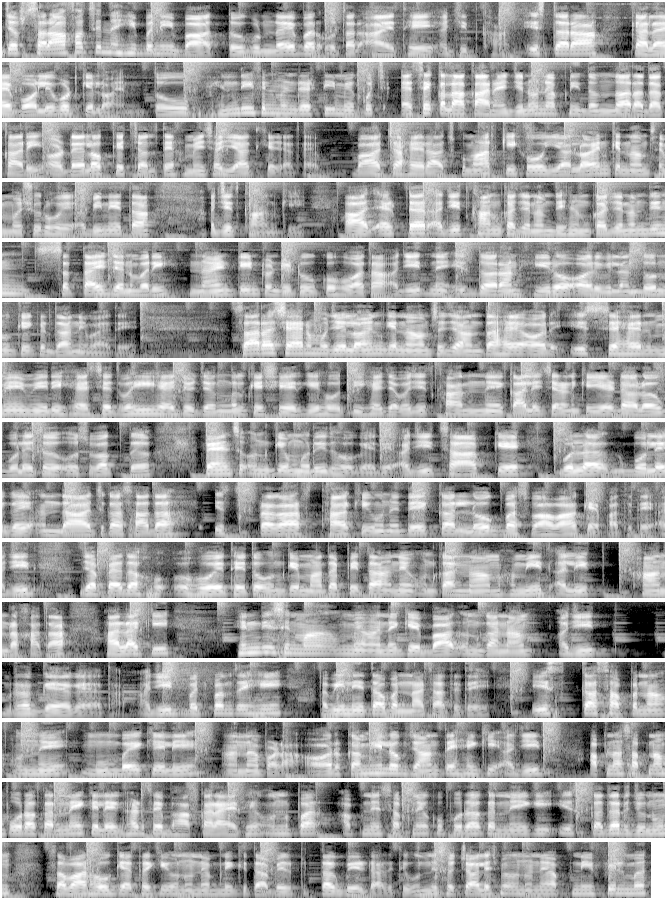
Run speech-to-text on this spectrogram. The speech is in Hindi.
जब सराफत से नहीं बनी बात तो गुंडे पर उतर आए थे अजीत खान। इस तरह कहलाए बॉलीवुड के लॉयन। तो हिंदी फ़िल्म इंडस्ट्री में कुछ ऐसे कलाकार हैं जिन्होंने अपनी दमदार अदाकारी और डायलॉग के चलते हमेशा याद किया जाता है। बात चाहे राजकुमार की हो या लॉयन के नाम से मशहूर हुए अभिनेता अजीत खान की। आज एक्टर अजीत खान का जन्मदिन, उनका जन्मदिन 27 जनवरी 1922 को हुआ था। अजीत ने इस दौरान हीरो और विलन दोनों के किरदार निभाए थे। सारा शहर मुझे लॉयन के नाम से जानता है और इस शहर में मेरी हैसियत वही है जो जंगल के शेर की होती है। जब अजीत खान ने कालीचरण के ये डायलॉग बोले तो उस वक्त फैंस उनके मुरीद हो गए थे। अजीत साहब के बोला, बोले गए अंदाज का सादा इस प्रकार था कि उन्हें देखकर लोग बस वाह वाह कह पाते थे। अजीत जब पैदा हुए थे तो उनके माता पिता ने उनका नाम हमीद अली खान रखा था। हालाँकि हिंदी सिनेमा में आने के बाद उनका नाम अजीत रख गया गया था। अजीत बचपन से ही अभिनेता बनना चाहते थे। इसका सपना उन्हें मुंबई के लिए आना पड़ा और कम ही लोग जानते हैं कि अजीत अपना सपना पूरा करने के लिए घर से भाग कर आए थे। उन पर अपने सपने को पूरा करने की इस कदर जुनून सवार हो गया था कि उन्होंने अपनी किताबें तक बेच डाली थी। 1940 में उन्होंने अपनी फ़िल्म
